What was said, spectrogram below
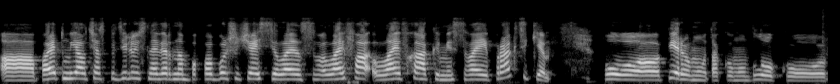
А, поэтому я вот сейчас поделюсь, наверное, по, большей части лайфхаками своей практики по первому такому блоку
